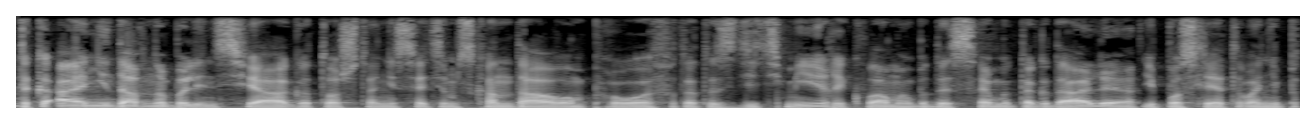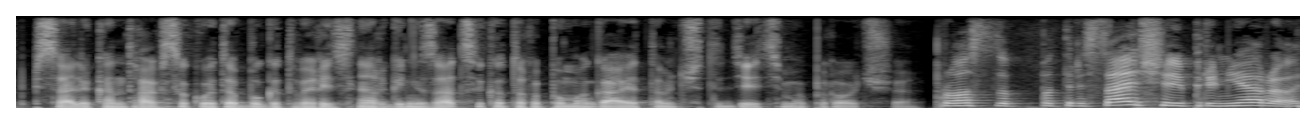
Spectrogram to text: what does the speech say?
Так, а недавно Баленсиага, то, что они с этим скандалом про вот это с детьми, рекламы БДСМ и так далее, и после этого они подписали контракт с какой-то благотворительной организацией, которая помогает там что-то детям и прочее. Просто потрясающий пример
